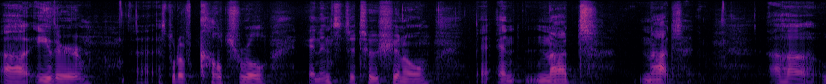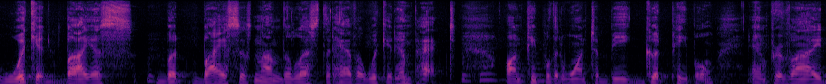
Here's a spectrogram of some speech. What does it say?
uh, either uh, sort of cultural and institutional and not, not uh, wicked bias, but biases nonetheless that have a wicked impact on people that want to be good people and provide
